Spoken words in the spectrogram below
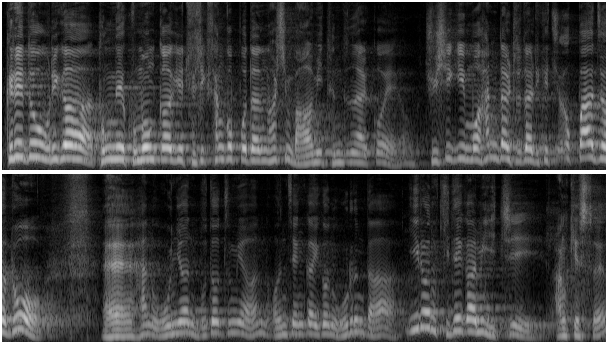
그래도 우리가 동네 구멍가게 주식 산 것보다는 훨씬 마음이 든든할 거예요. 주식이 뭐 한 달 두 달 이렇게 쭉 빠져도 에, 한 5년 묻어두면 언젠가 이건 오른다. 이런 기대감이 있지 않겠어요?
